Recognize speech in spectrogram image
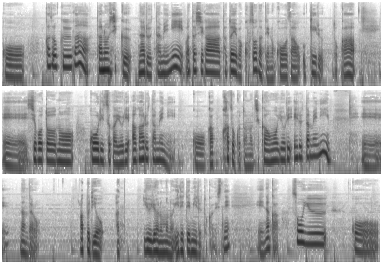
こう家族が楽しくなるために私が例えば子育ての講座を受けるとか、えー、仕事の効率がより上がるためにこう家族との時間をより得るために、えー、なんだろうアプリを有料のものを入れてみるとかですね、えー、なんかそういうこ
